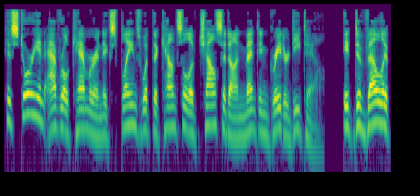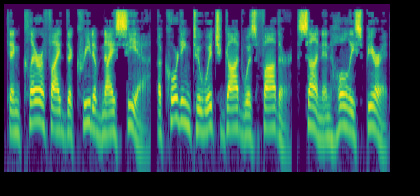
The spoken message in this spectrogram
Historian Averil Cameron explains what the Council of Chalcedon meant in greater detail. It developed and clarified the Creed of Nicaea, according to which God was Father, Son and Holy Spirit,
